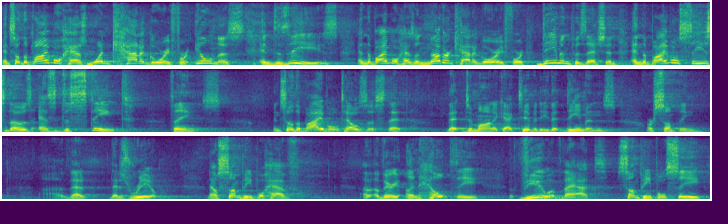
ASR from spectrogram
And so the Bible has one category for illness and disease, and the Bible has another category for demon possession, and the Bible sees those as distinct things. And so the Bible tells us that, that demonic activity, that demons are something uh, that, that is real. Now, some people have a, a very unhealthy view of that. Some people see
